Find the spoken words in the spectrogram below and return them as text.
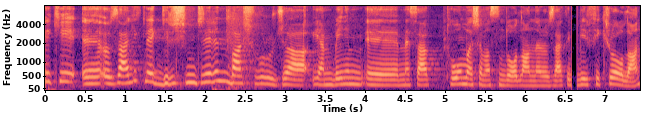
Peki e, özellikle girişimcilerin başvuracağı yani benim e, mesela tohum aşamasında olanlar özellikle bir fikri olan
